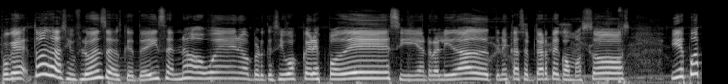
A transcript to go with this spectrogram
Porque todas las influencers que te dicen, no, bueno, porque si vos querés podés y en realidad tenés que aceptarte como sos. Y después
